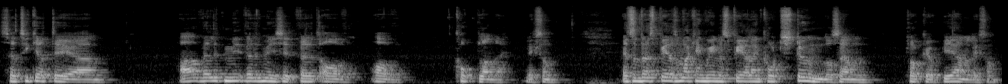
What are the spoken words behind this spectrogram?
Så jag tycker att det är ja, väldigt, väldigt mysigt, väldigt av, avkopplande. Liksom. Ett sånt där spel som man kan gå in och spela en kort stund och sen plocka upp igen. Liksom.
